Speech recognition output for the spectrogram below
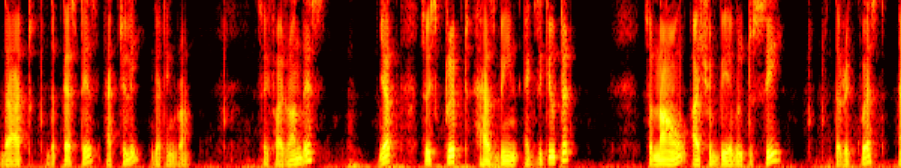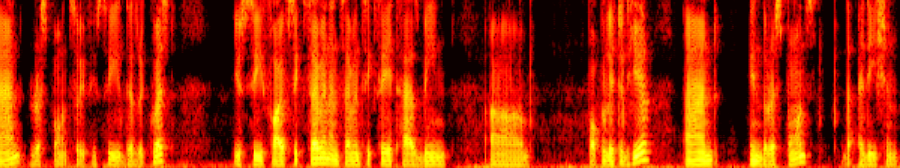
that the test is actually getting run. So if I run this yep. So script has been executed so now I should be able to see the request and response. So if you see the request you see 567 and 768 has been uh, populated here. And in the response the addition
